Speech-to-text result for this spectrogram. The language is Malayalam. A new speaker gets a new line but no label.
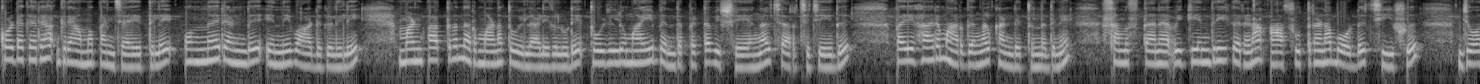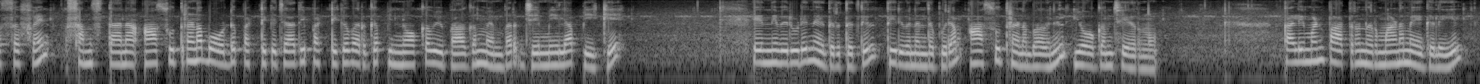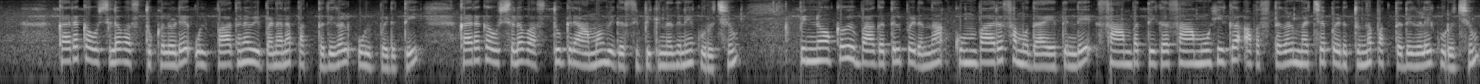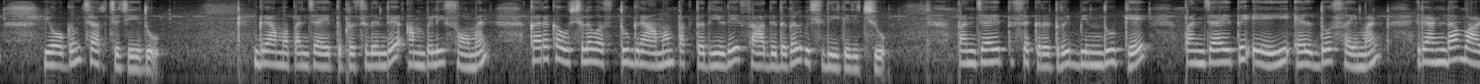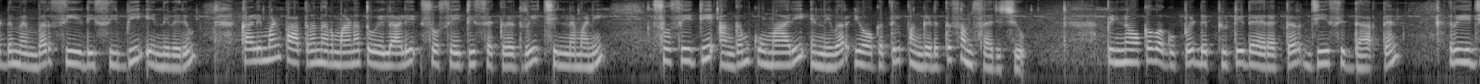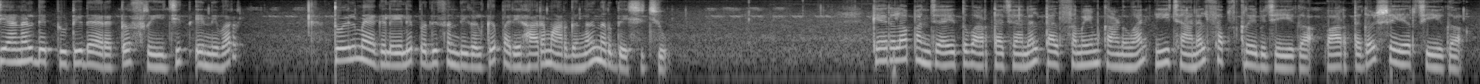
കൊടകര ഗ്രാമപഞ്ചായത്തിലെ ഒന്ന് രണ്ട് എന്നീ വാർഡുകളിലെ മൺപാത്ര നിർമ്മാണ തൊഴിലാളികളുടെ തൊഴിലുമായി ബന്ധപ്പെട്ട വിഷയങ്ങൾ ചർച്ച ചെയ്ത് പരിഹാര മാർഗങ്ങൾ കണ്ടെത്തുന്നതിന് സംസ്ഥാന വികേന്ദ്രീകരണ ആസൂത്രണ ബോർഡ് ചീഫ് ജോസഫൈൻ സംസ്ഥാന ആസൂത്രണ ബോർഡ് പട്ടികജാതി പട്ടികവർഗ പിന്നോക്ക വിഭാഗം മെമ്പർ ജമീല പി കെ. എന്നിവരുടെ നേതൃത്വത്തിൽ തിരുവനന്തപുരം ആസൂത്രണ ഭവനിൽ യോഗം ചേർന്നു. കളിമൺ പാത്ര നിർമ്മാണ മേഖലയിൽ കരകൗശല വസ്തുക്കളുടെ ഉൽപ്പാദന വിപണന പദ്ധതികൾ ഉൾപ്പെടുത്തി കരകൗശല വസ്തു ഗ്രാമം വികസിപ്പിക്കുന്നതിനെക്കുറിച്ചും പിന്നോക്ക വിഭാഗത്തിൽപ്പെടുന്ന കുംഭാര സമുദായത്തിന്റെ സാമ്പത്തിക സാമൂഹിക അവസ്ഥകൾ മെച്ചപ്പെടുത്തുന്ന പദ്ധതികളെക്കുറിച്ചും യോഗം ചർച്ച ചെയ്തു. ഗ്രാമപഞ്ചായത്ത് പ്രസിഡന്റ് അമ്പിളി സോമൻ കരകൗശല വസ്തു ഗ്രാമം പദ്ധതിയുടെ സാധ്യതകൾ വിശദീകരിച്ചു. Panchayat secretary Bindu K panchayat A E Eldho Simon രണ്ടാം ward member C D C B എന്നിവരും കളിമൺ പാത്ര നിർമ്മാണ തൊഴിലാളി സൊസൈറ്റി സെക്രട്ടറി ചിന്നമണി സൊസൈറ്റി അംഗം കുമാരി എന്നിവർ യോഗത്തിൽ പങ്കെടുത്ത് സംസാരിച്ചു. പിന്നോക്ക വകുപ്പ് deputy director G Siddharthan regional deputy director Sreejith എന്നിവർ തൊഴിൽ മേഖലയിലെ പ്രതിസന്ധികൾക്ക് പരിഹാര മാർഗങ്ങൾ നിർദ്ദേശിച്ചു. കേരള പഞ്ചായത്ത് വാർത്താ ചാനൽ തത്സമയം കാണുവാൻ ഈ ചാനൽ സബ്സ്ക്രൈബ് ചെയ്യുക. വാർത്തകൾ ഷെയർ ചെയ്യുക.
